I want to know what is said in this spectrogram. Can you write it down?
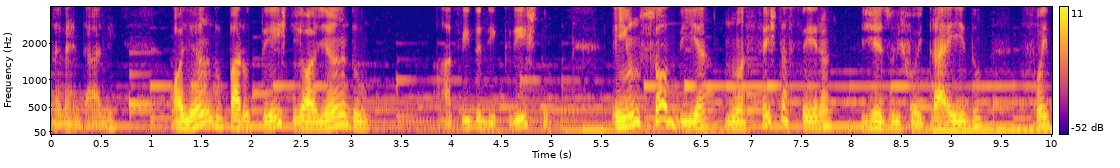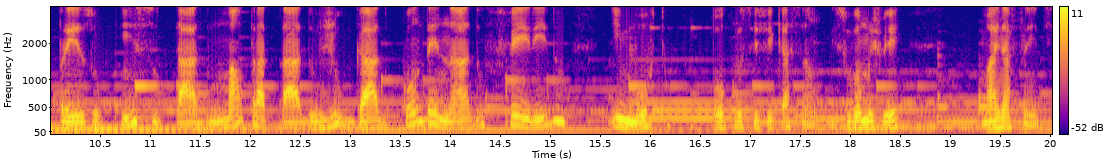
não é verdade? Olhando para o texto e olhando a vida de Cristo, em um só dia, numa sexta-feira, Jesus foi traído, foi preso, insultado, maltratado, julgado, condenado, ferido e morto por crucificação. Isso vamos ver mais na frente.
